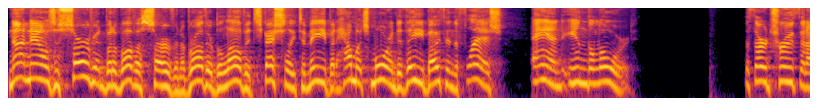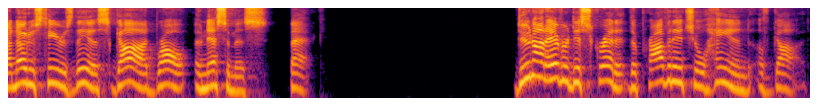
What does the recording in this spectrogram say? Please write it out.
not now as a servant, but above a servant, a brother, beloved, specially to me, but how much more unto thee, both in the flesh and in the Lord. The third truth that I noticed here is this God brought Onesimus back. Do not ever discredit the providential hand of God.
